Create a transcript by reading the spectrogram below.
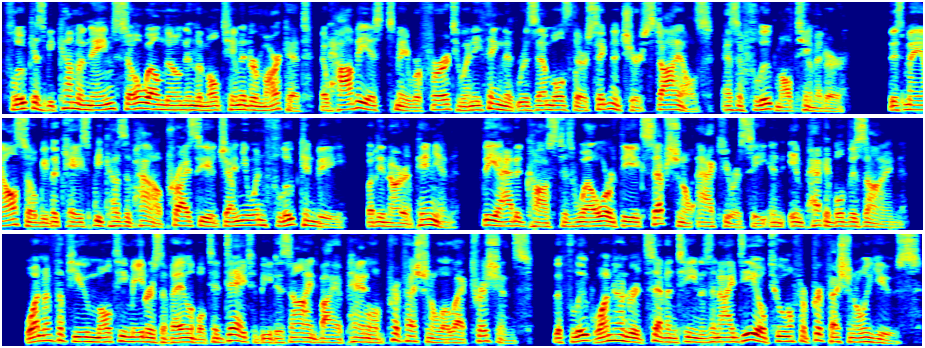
Fluke has become a name so well known in the multimeter market that hobbyists may refer to anything that resembles their signature styles as a Fluke multimeter. This may also be the case because of how pricey a genuine Fluke can be, but in our opinion, the added cost is well worth the exceptional accuracy and impeccable design. One of the few multimeters available today to be designed by a panel of professional electricians, the Fluke 117 is an ideal tool for professional use.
